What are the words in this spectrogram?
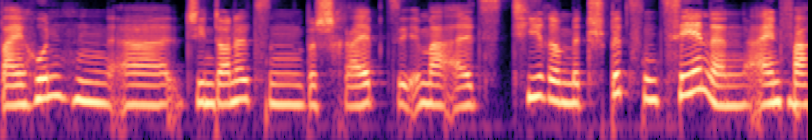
bei Hunden, äh, Jean Donaldson beschreibt sie immer als Tiere mit spitzen Zähnen. Einfach,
